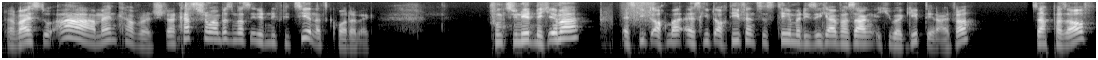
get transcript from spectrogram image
Dann weißt du, ah, Man-Coverage. Dann kannst du schon mal ein bisschen was identifizieren als Quarterback. Funktioniert nicht immer. Es gibt auch, mal- es gibt auch Defense-Systeme, die sich einfach sagen, ich übergebe den einfach. Sag, pass auf,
